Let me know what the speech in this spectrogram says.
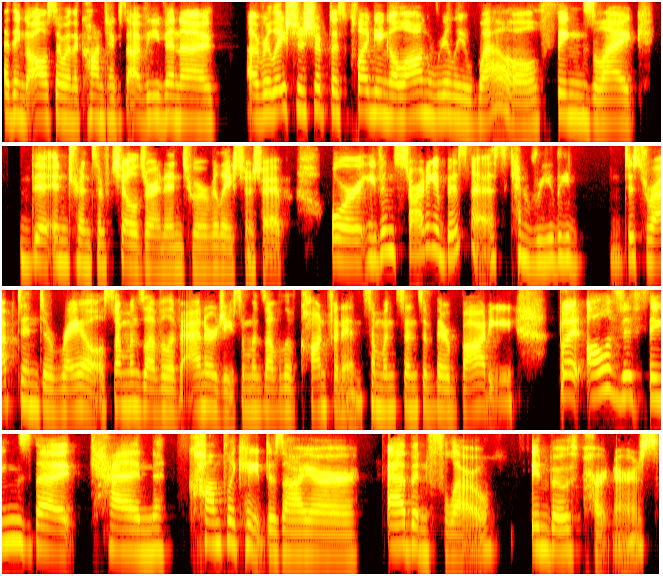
I think also in the context of even a a relationship that's plugging along really well, things like the entrance of children into a relationship or even starting a business can really disrupt and derail someone's level of energy, someone's level of confidence, someone's sense of their body. But all of the things that can complicate desire ebb and flow in both partners.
